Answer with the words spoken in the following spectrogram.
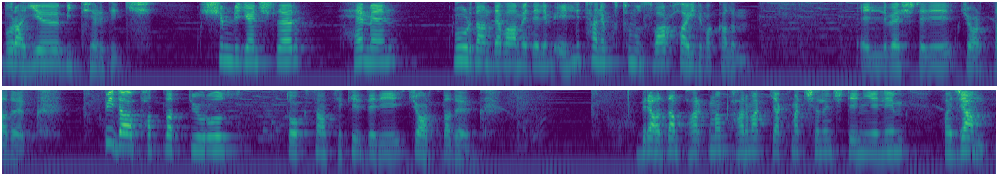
burayı bitirdik. Şimdi gençler hemen buradan devam edelim. 50 tane kutumuz var. Haydi bakalım. 55 dedi cortladık. Bir daha patlat diyoruz. 98 dedi cortladık. Birazdan parkma parmak yakma challenge deneyelim. Hocam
